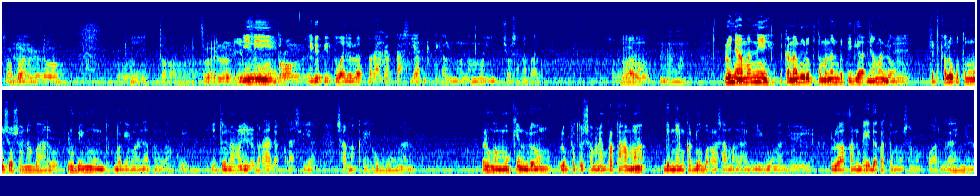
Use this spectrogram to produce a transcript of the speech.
Sabar ya. Gitu. Gitu. Hidup Ini bisa kontrol. hidup itu adalah peradaptasian ketika lu menemui suasana baru. Suasana baru. Mm. Lu nyaman nih karena lu udah temenan bertiga nyaman dong. Hmm. Ketika lu ketemu suasana baru, lu bingung untuk bagaimana apa yang lu lakuin. Itu namanya Iya, peradaptasian. Sama kayak hubungan. Lu nggak mungkin dong lu putus sama yang pertama dan yang kedua bakal sama lagi hubungannya. Lu akan beda ketemu sama keluarganya.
